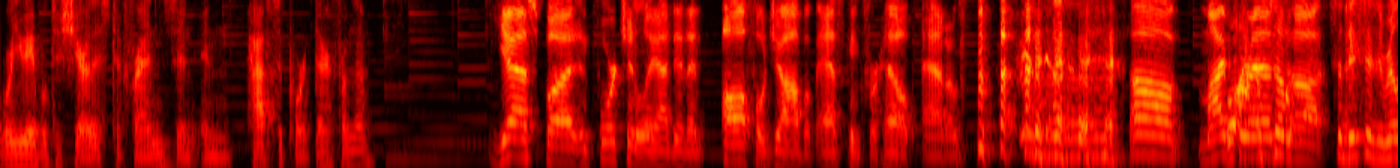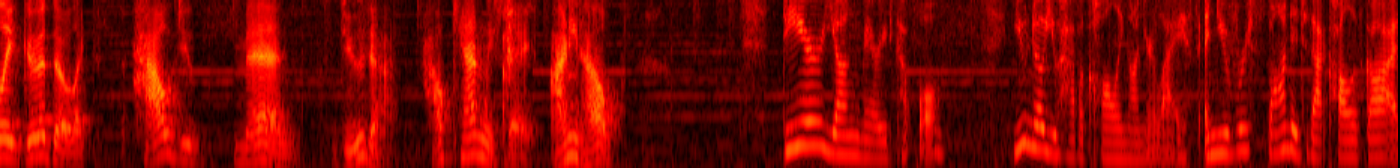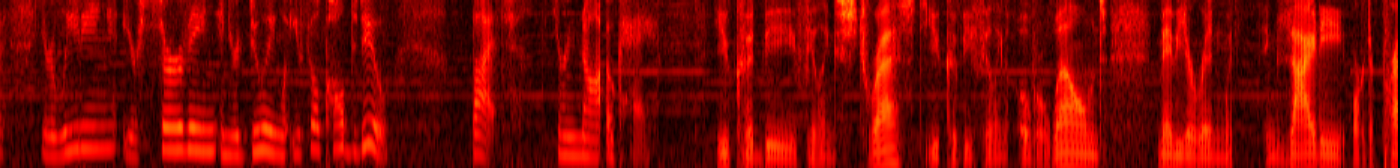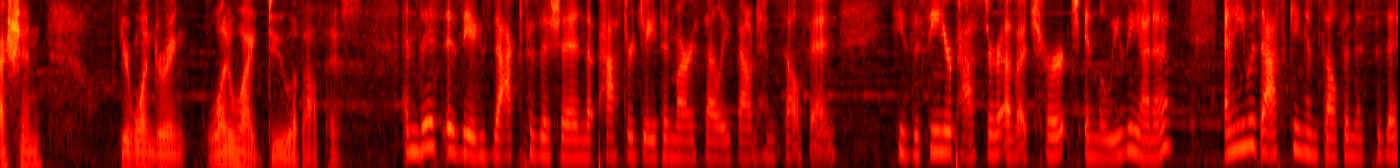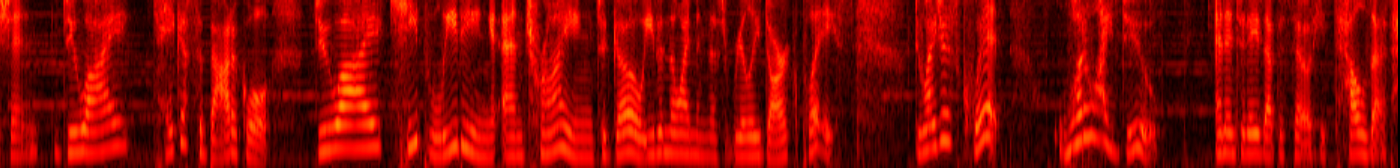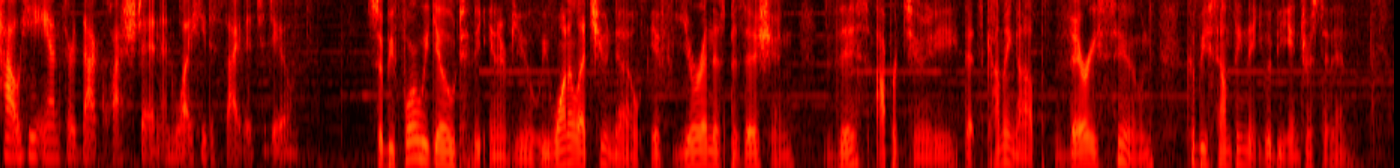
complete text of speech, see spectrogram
Were you able to share this to friends and, and have support there from them? Yes, but unfortunately, I did an awful job of asking for help, Adam. uh, my Well, friend. So, uh, so this is really good though. Like, how do men do that? How can we say, I need help? Dear young married couple, you know you have a calling on your life and you've responded to that call of God. You're leading, you're serving, and you're doing what you feel called to do. But you're not okay. You could be feeling stressed. You could be feeling overwhelmed. Maybe you're ridden with anxiety or depression. You're wondering, what do I do about this? And this is the exact position that Pastor Jathan Maricelli found himself in. He's the senior pastor of a church in Louisiana, and he was asking himself in this position Do I take a sabbatical? Do I keep leading and trying to go even though I'm in this really dark place? Do I just quit? What do I do? And in today's episode, he tells us how he answered that question and what he decided to do. So, before we go to the interview, we want to let you know if you're in this position, this opportunity that's coming up very soon could be something that you would be interested in.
